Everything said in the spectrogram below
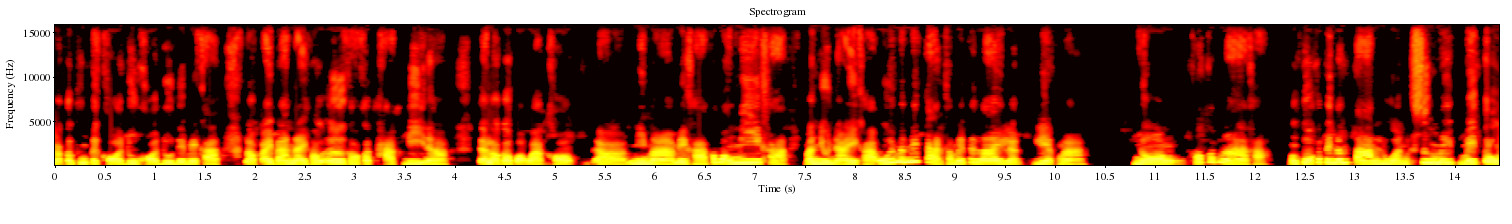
เราก็ถึงไปขอดูขอดูได้ไหมคะ เราไปบ้านไหนเขาเออเขาก็ทักดีนะคะ แต่เราก็บอกว่าขออมีหมาไหมคะเขาบอกมีค่ะ มันอยู่ไหนคะอุ้ยมันไม่กัดค่ะไม่เป็นไรแล้วเรียกมา น้องเขาก็มาค่ะบางตัวก็เป็นน้ำตาลล้วน ซึ่งไม่ไม่ตรง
